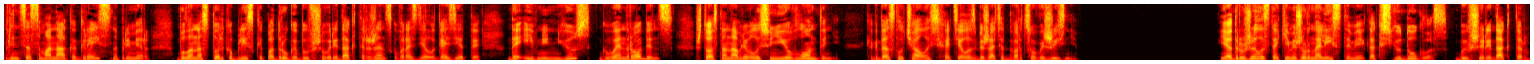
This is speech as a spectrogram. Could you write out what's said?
Принцесса Монако Грейс, например, была настолько близкой подругой бывшего редактора женского раздела газеты The Evening News Гвен Робинс, что останавливалась у нее в Лондоне, когда случалось, хотела сбежать от дворцовой жизни. Я дружила с такими журналистами, как Сью Дуглас, бывший редактор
